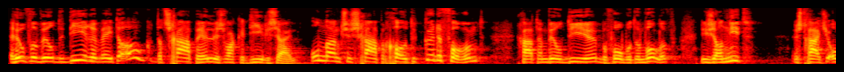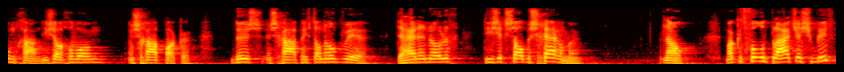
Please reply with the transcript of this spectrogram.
heel veel wilde dieren weten ook dat schapen hele zwakke dieren zijn. Ondanks een schaap een grote kudde vormt, gaat een wild dier, bijvoorbeeld een wolf, die zal niet een straatje omgaan. Die zal gewoon een schaap pakken. Dus een schaap heeft dan ook weer de herder nodig die zich zal beschermen. Nou, maak het volgende plaatje alsjeblieft.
